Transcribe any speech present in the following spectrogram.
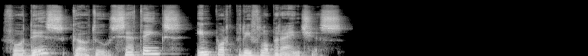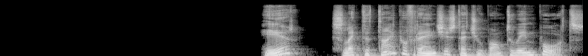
For this, go to Settings, Import Preflop Ranges. Here, select the type of ranges that you want to import.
